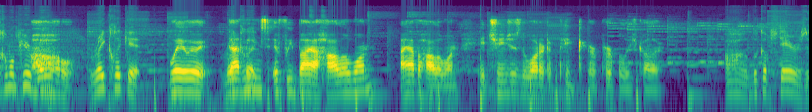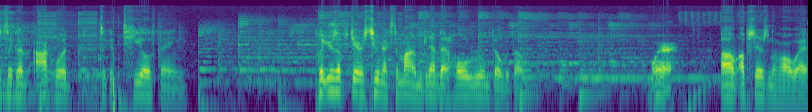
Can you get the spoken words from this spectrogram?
Come up here, bro. Oh, Right click it. wait, wait, wait. That click. means if we buy a hollow one, I have a hollow one. It changes the water to pink or purplish color. Oh, look upstairs. It's like an aqua. It's like a teal thing. Put yours upstairs too, next to mine. We can have that whole room filled with them. Where? Um, upstairs in the hallway.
